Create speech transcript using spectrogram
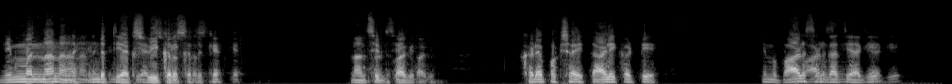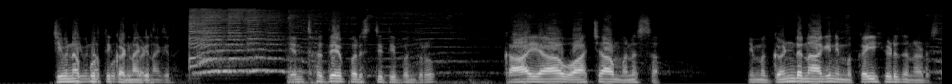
ನಿಮ್ಮನ್ನ ನನ್ನ ಹೆಂಡತಿಯಾಗಿ ಸ್ವೀಕರಿಸೋದಕ್ಕೆ ನಾನು ಸಿದ್ಧವಾಗಿದ್ದೀನಿ. ಕಡೆ ಪಕ್ಷ ಈ ತಾಳಿ ಕಟ್ಟಿ ನಿಮ್ಮ ಬಾಳ ಸಂಗಾತಿಯಾಗಿ ಜೀವನ ಪೂರ್ತಿ ಕಣ್ಣಾಗಿರ್ತಿರ್ತೀವಿ ಎಂಥದೇ ಪರಿಸ್ಥಿತಿ ಬಂದರೂ ಕಾಯ ವಾಚ ಮನಸ್ಸ ನಿಮ್ಮ ಗಂಡನಾಗಿ ನಿಮ್ಮ ಕೈ ಹಿಡಿದು ನಡೆಸ್ತ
